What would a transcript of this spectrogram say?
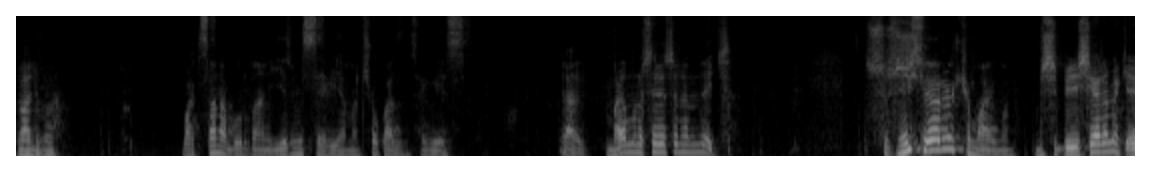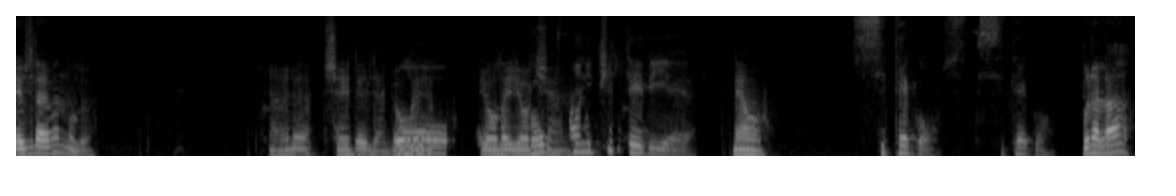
galiba. Baksana buradan 20 seviye ama çok az seviyesi. Ya maymunun seviyesi önemli değil ki. Süs. Ne işe yarıyor ki maymun? Bir, şey, bir işe yaramıyor ki. Evcil hayvan oluyor. Yani öyle şey değil yani. Bir olayı, Oo, bir olayı yok yani. 92 seviye. Ne o? Stego. Stego. Bu ne la?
